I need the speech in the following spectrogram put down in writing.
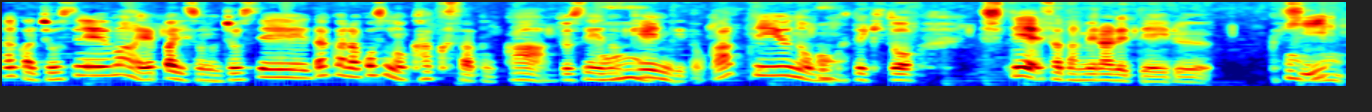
なんか女性はやっぱりその女性だからこその格差とか女性の権利とかっていうのを目的として定められている日うんうん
